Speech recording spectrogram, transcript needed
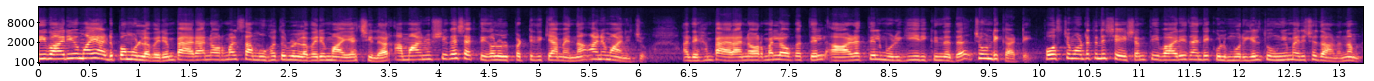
തിവാരിയുമായി അടുപ്പമുള്ളവരും പാരാനോർമൽ സമൂഹത്തിലുള്ളവരുമായ ചിലർ അമാനുഷിക ശക്തികൾ ഉൾപ്പെട്ടിരിക്കാമെന്ന് അനുമാനിച്ചു. അദ്ദേഹം പാരാനോർമൽ ലോകത്തിൽ ആഴത്തിൽ മുഴുകിയിരിക്കുന്നത് ചൂണ്ടിക്കാട്ടി. പോസ്റ്റ്മോർട്ടത്തിന് ശേഷം തിവാരി തന്റെ കുളിമുറിയിൽ തൂങ്ങി മരിച്ചതാണെന്നും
